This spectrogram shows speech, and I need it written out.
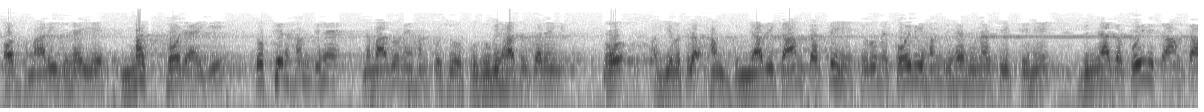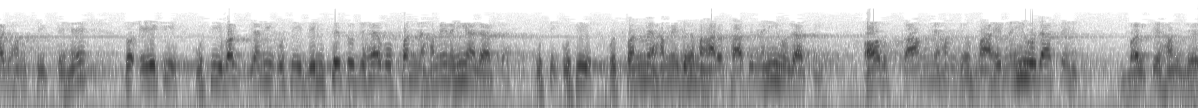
اور ہماری جو ہے یہ مشق ہو جائے گی، تو پھر ہم جو ہے نمازوں میں ہم خوشی اور خضو بھی حاصل کریں گے۔ تو اب یہ مطلب ہم دنیاوی کام کرتے ہیں، شروع میں کوئی بھی ہم جو ہے ہنر سیکھتے ہیں، دنیا کا کوئی بھی کام کاج ہم سیکھتے ہیں، تو ایک ہی اسی وقت یعنی اسی دن سے تو جو ہے وہ فن ہمیں نہیں آ جاتا ہے اسی اسی اس فن میں ہمیں جو ہے مہارت حاصل نہیں ہو جاتی۔ اور اس کام میں ہم جو ماہر نہیں ہو جاتے ہیں، بلکہ ہم جو ہے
